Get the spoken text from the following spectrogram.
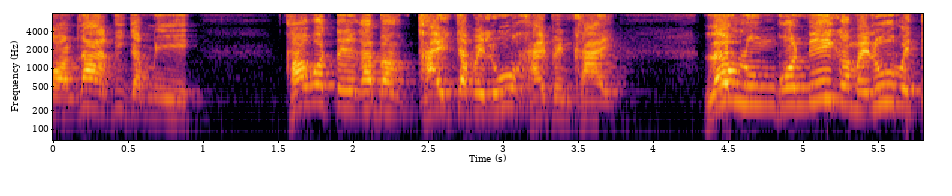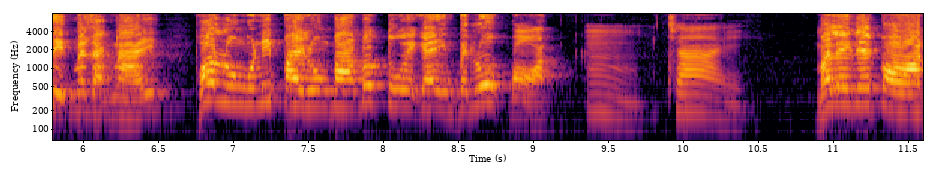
ก่อนหน้าที่จะมีเขาก็เตือนกันว่าใครจะไปรู้ว่าใครเป็นใคร แล้วลุงคนนี้ก็ไม่รู้ไปติดมาจากไหน เพราะลุงคนนี้ไปโรงพยาบาลเพราะตัวแกเองเป็นโรคปอด อืม ใช่ มะเร็งในปอด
